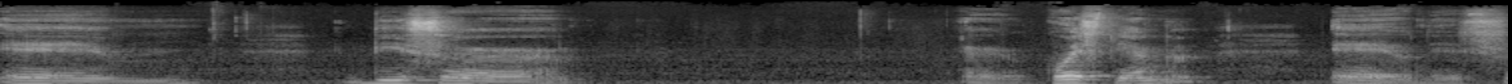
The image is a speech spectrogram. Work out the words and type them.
um, this uh, uh, question this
